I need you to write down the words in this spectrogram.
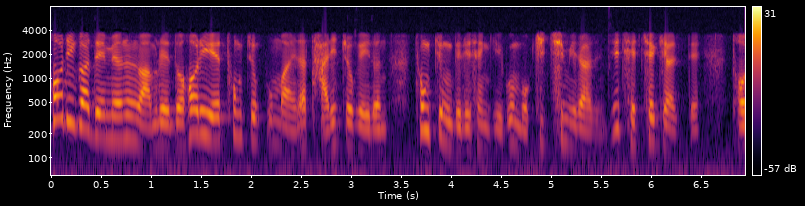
허리가 되면은 아무래도 허리의 통증뿐만 아니라 다리 쪽에 이런 통증들이 생기고 뭐 기침이라든지 재채기 할 때 더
